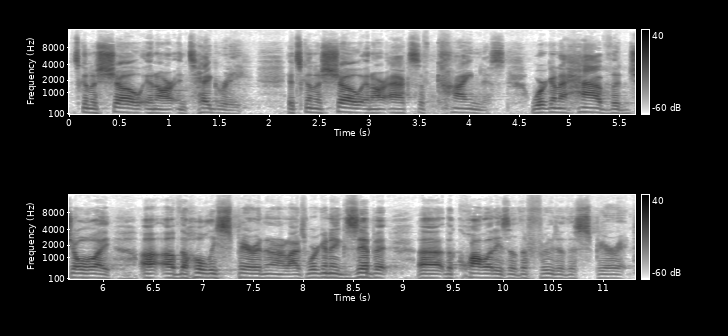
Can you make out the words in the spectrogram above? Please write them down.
It's going to show in our integrity. It's going to show in our acts of kindness. We're going to have the joy uh, of the Holy Spirit in our lives. We're going to exhibit uh, the qualities of the fruit of the Spirit.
